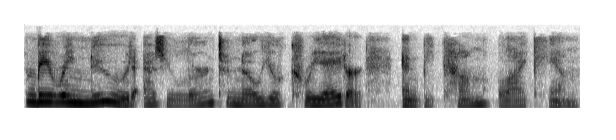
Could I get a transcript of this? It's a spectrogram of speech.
and be renewed as you learn to know your Creator and become like Him.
